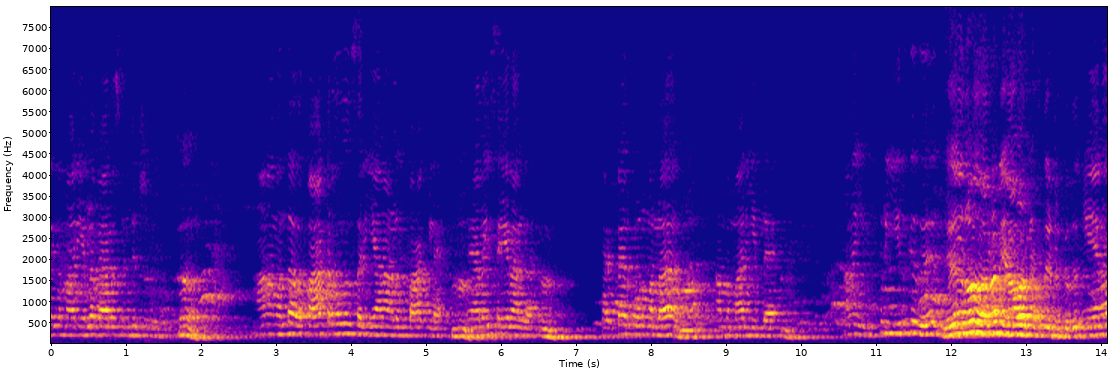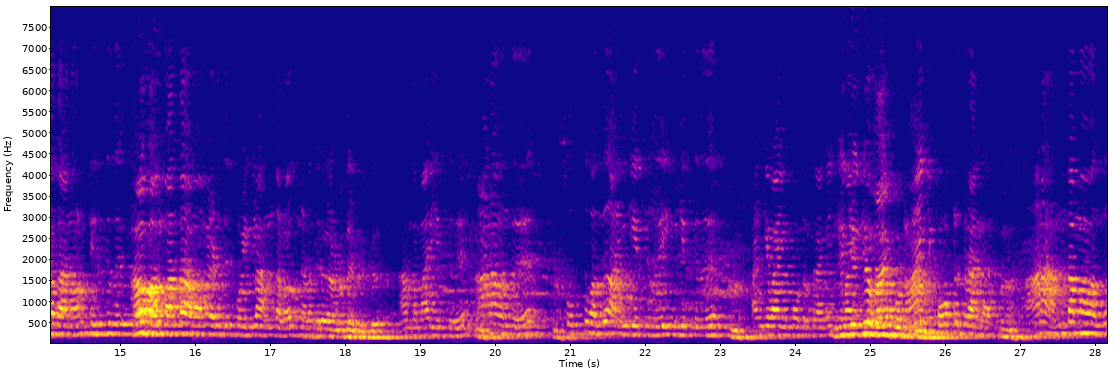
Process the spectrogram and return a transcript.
இந்த மாதிரி எல்லாம் வேலை செஞ்சுட்டு இருக்குது. ஆனால் வந்து அதை பார்க்குறது சரியான அளவு பார்க்கல. வேலையும் செய்கிறாங்க கரெக்டாக இருக்கணுமல்ல. அந்த மாதிரி இல்லை. ஆனால் இப்படி இருக்குது. ஏனோ அதெல்லாம் வியாபாரம் நடந்துட்டு இருக்குது ஏனோ தானோன்ட்டு இருக்குது. ஆமா. அவன் வந்தால் அவன் எடுத்துகிட்டு போய்க்கலாம். அந்த அளவுக்கு நடந்துட்டு நடந்துட்டு இருக்கு அந்த மாதிரி இருக்குது. ஆனால் வந்து சொத்து வந்து அங்கே இருக்குது இங்கே இருக்குது. அங்கே வாங்கி போட்டிருக்கிறாங்க இங்கே எங்கெங்கேயோ வாங்கி போட்டுருக்காங்க. வாங்கி போட்டிருக்கிறாங்க. ம். ஆனால் அந்த அம்மா வந்து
